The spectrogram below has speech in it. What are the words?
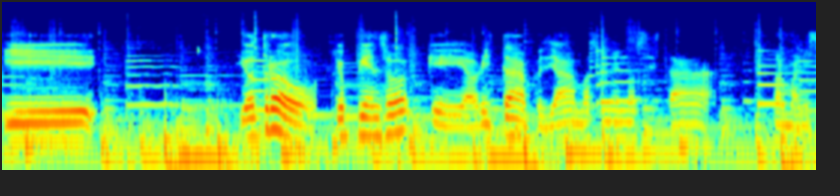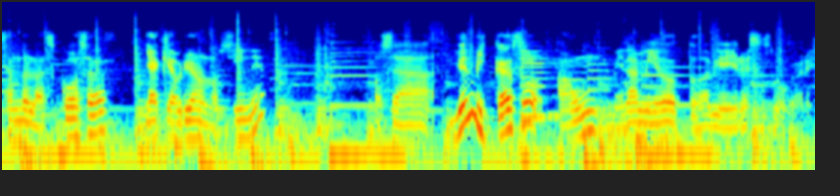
Y, y otro, yo pienso que ahorita pues ya más o menos está normalizando las cosas, ya que abrieron los cines. O sea, yo en mi caso aún me da miedo todavía ir a esos lugares.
